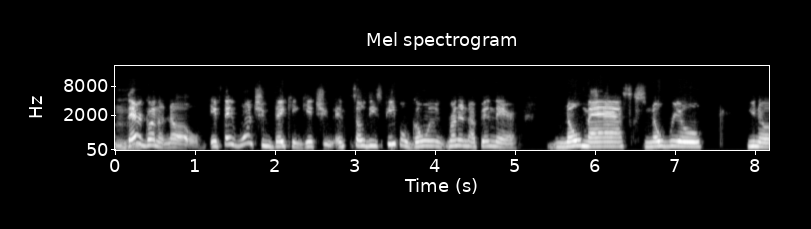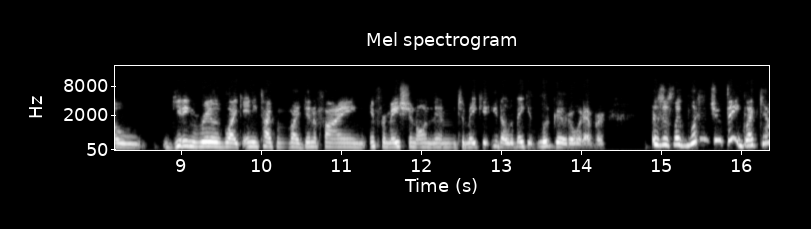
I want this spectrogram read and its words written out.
Mm-hmm. they're gonna know. If they want you they can get you. And so these people going running up in there no masks no real you know getting rid of like any type of identifying information on them to make it you know to make it look good or whatever. It's just like what did you think? Like y'all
